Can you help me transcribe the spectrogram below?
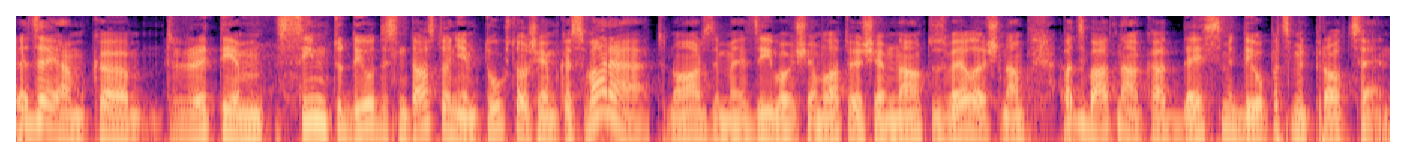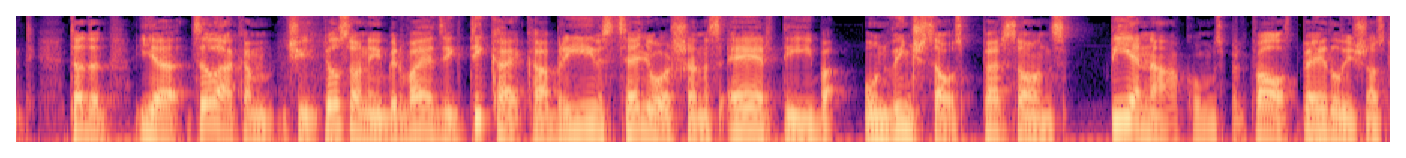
redzējām, ka pret tiem 128 tūkstošiem, kas varētu no ārzemēs dzīvojušiem latviešiem nākt uz vēlēšanām, pats bāt nāk kā 10-12%. Tad, ja cilvēkam šī pilsonība ir vajadzīga tikai kā brīvas ceļošanas ērtība, un viņš savus personas pienākumus pret valsts piedalīšanos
